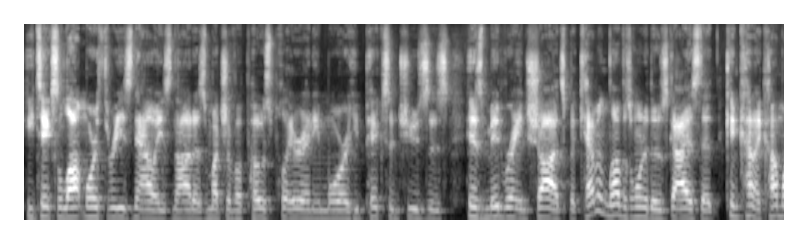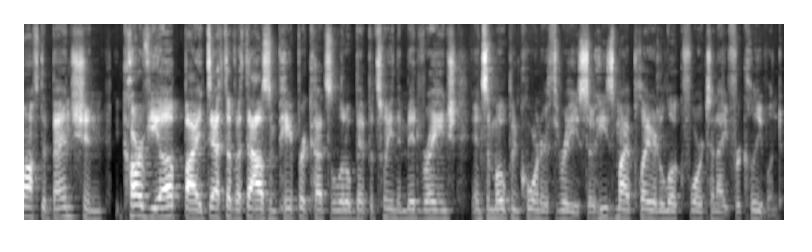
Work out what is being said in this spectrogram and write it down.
he takes a lot more threes now. He's not as much of a post player anymore. He picks and chooses his mid range shots. But Kevin Love is one of those guys that can kind of come off the bench and carve you up by death of a thousand paper cuts a little bit between the mid range and some open corner threes. So he's my player to look for tonight for Cleveland.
